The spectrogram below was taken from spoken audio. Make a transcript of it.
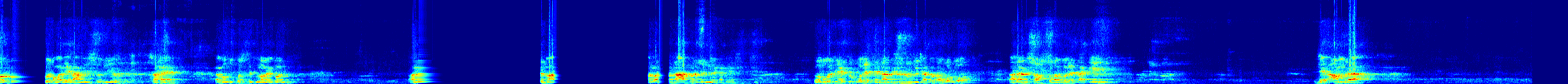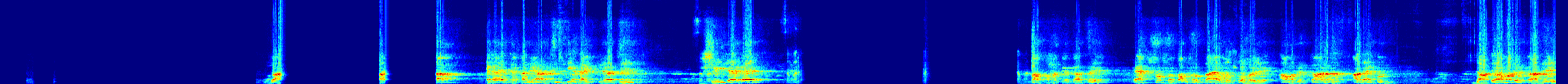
সর্ব আমাদের আমির শরীয় সাহেব এবং উপস্থিত গোলামেগণ তবু যেহেতু বলেছেন, আমি শুধু দুইটা কথা বলব। আর আমি সবসময় বলে থাকি যে আমরা জায়গায় যেখানে আছি যে দায়িত্বে আছি সেই জায়গায় কাছে একশো শতাংশ দায়বদ্ধ হয়ে আমাদের কাজ আদায় করি। যাতে আমাদের কাজে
